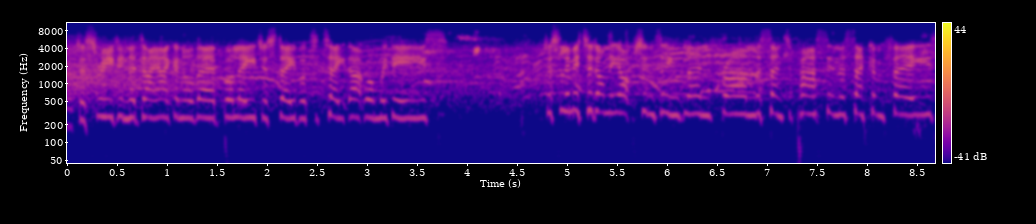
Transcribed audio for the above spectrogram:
Oh, just reading the diagonal there, Bulley just able to take that one with ease. Just limited on the options, England, from the centre pass in the second phase.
